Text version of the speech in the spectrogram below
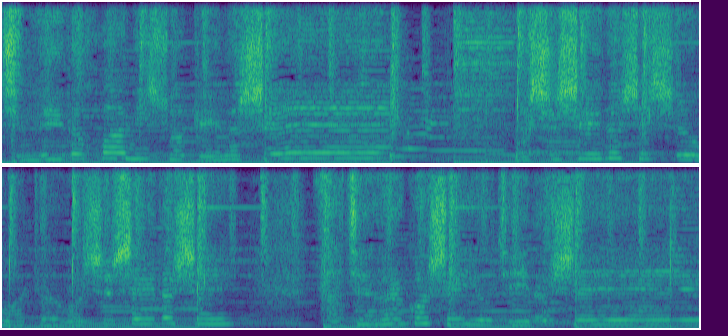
心里的话你说给了谁？我是谁的，谁是我的？我是谁的谁？擦肩而过，谁又记得谁？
